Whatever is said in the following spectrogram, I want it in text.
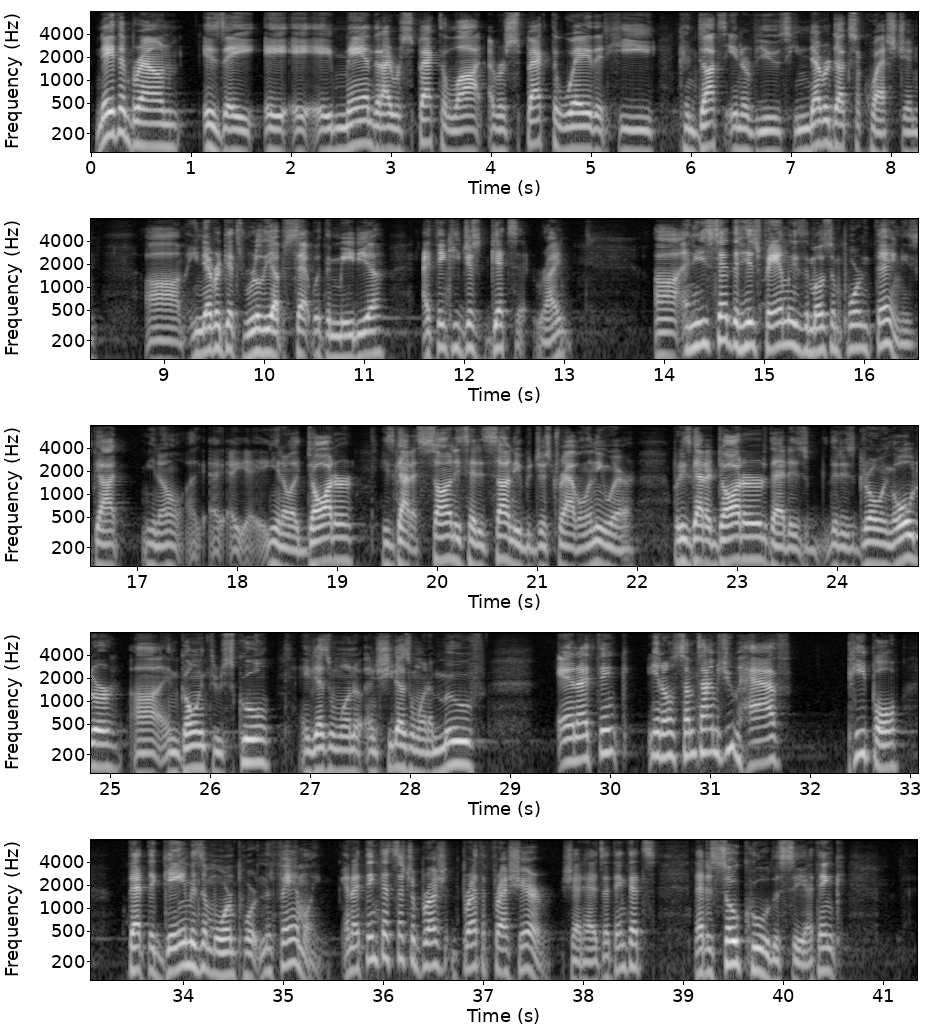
Nathan Brown is a, a, a, a man that I respect a lot. I respect the way that he conducts interviews. He never ducks a question. Um, he never gets really upset with the media. I think he just gets it, right? Uh, and he said that his family is the most important thing. He's got, you know, a, a, you know, a daughter. He's got a son. He said his son he would just travel anywhere, but he's got a daughter that is that is growing older uh, and going through school, and he doesn't want to, and she doesn't want to move. And I think you know, sometimes you have people that the game isn't more important than family. And I think that's such a brush, breath of fresh air, Shedheads. I think that's that is so cool to see. I think,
